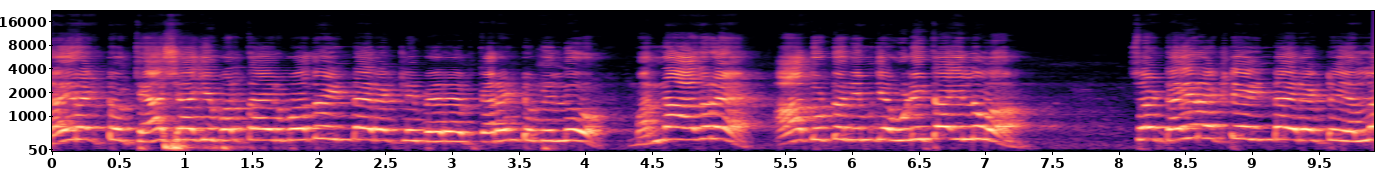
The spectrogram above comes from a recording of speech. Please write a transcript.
ಡೈರೆಕ್ಟ್ ಕ್ಯಾಶ್ ಆಗಿ ಬರ್ತಾ ಇರ್ಬೋದು ಇಂಡೈರೆಕ್ಟ್ಲಿ ಬೇರೆ ಕರೆಂಟ್ ಬಿಲ್ಲು. ಮನ್ನಾ ಆದರೆ ಆ ದುಡ್ಡು ನಿಮಗೆ ಉಳಿತಾ ಇಲ್ವ ಸೊ ಡೈರೆಕ್ಟ್ ಇಂಡೈರೆಕ್ಟ್ ಎಲ್ಲ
